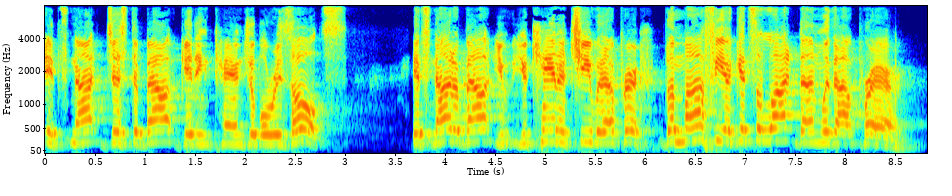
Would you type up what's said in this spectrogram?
it's not just about getting tangible results. It's not about you, you can't achieve without prayer. The mafia gets a lot done without prayer.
